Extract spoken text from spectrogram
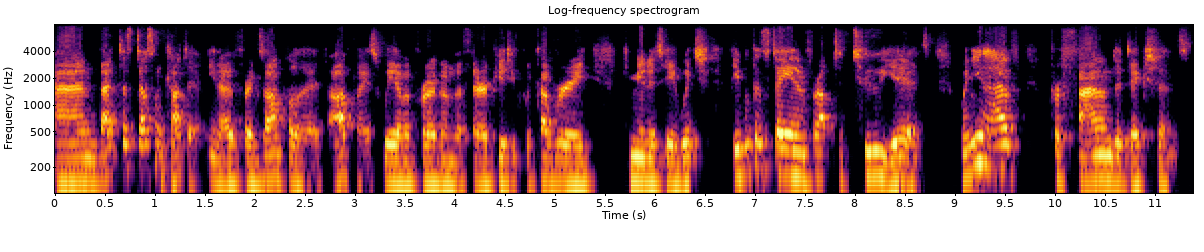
and that just doesn't cut it. You know, for example, at our place, we have a program, the Therapeutic Recovery Community, which people can stay in for up to two years. When you have profound addictions,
